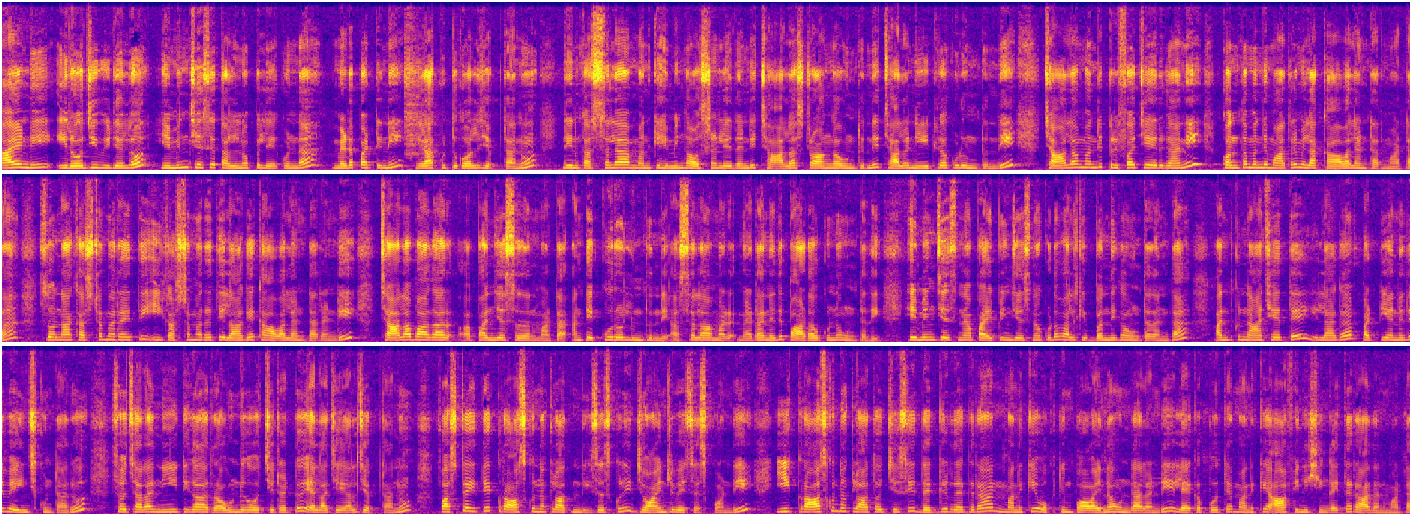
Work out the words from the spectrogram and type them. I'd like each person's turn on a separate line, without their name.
Hi అండి. ఈరోజు ఈ వీడియోలో హెమ్మింగ్ చేసే తలనొప్పి లేకుండా మెడపట్టిని ఎలా కుట్టుకోవాలో చెప్తాను. దీనికి అస్సలు మనకి హెమ్మింగ్ అవసరం లేదండి. చాలా స్ట్రాంగ్గా ఉంటుంది. చాలా నీట్గా కూడా ఉంటుంది. చాలామంది ప్రిఫర్ చేయరు కానీ కొంతమంది మాత్రం ఇలా కావాలంటారన్నమాట. సో నా కస్టమర్ అయితే ఈ కస్టమర్ అయితే ఇలాగే కావాలంటారండి. చాలా బాగా పనిచేస్తుంది అనమాట అంటే ఎక్కువ రోజులు ఉంటుంది. అస్సలు మెడ మెడ అనేది పాడవకుండా ఉంటుంది. హెమ్మింగ్ చేసినా పైపింగ్ చేసినా కూడా వాళ్ళకి ఇబ్బందిగా ఉంటుందంట. అందుకు నా చేతే ఇలాగా పట్టి అనేది వేయించుకుంటారు. సో చాలా నీట్గా రౌండ్గా వచ్చేటట్టు ఎలా చేయాలో చెప్తాను. ఫస్ట్ అయితే క్రాస్కున్న క్లాత్ని తీసేసుకుని జాయింట్లు వేసేసుకోండి. ఈ క్రాస్కున్న క్లాత్ వచ్చేసి దగ్గర దగ్గర మనకి ఒకటి అయినా ఉండాలండి. లేకపోతే మనకి ఆ ఫినిషింగ్ అయితే రాదనమాట.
